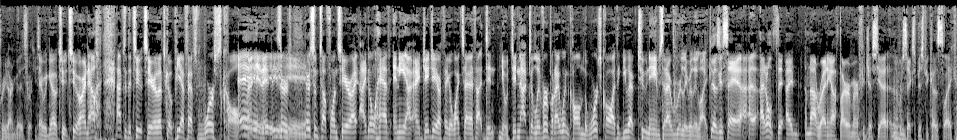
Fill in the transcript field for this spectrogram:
pretty darn good as rookies. There we go. Toot toot. All right, now after the toots here, let's go. PFF's worst call. Hey. Uh, These are there's some tough ones here. I, I don't have any. I, I, JJ Arthega Whiteside, I thought didn't you know did not deliver, but I wouldn't call him the worst call. I think you have two names that I really really like. Yeah, I was gonna say I, I don't think I'm not writing off Byron Murphy just yet at number six, just because like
